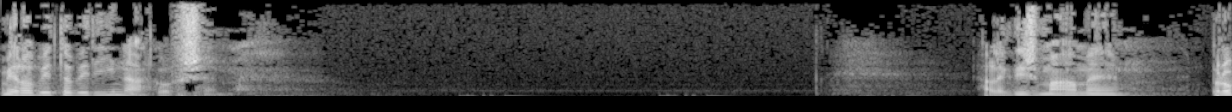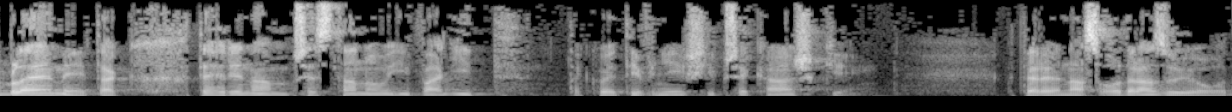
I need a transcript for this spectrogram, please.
Mělo by to být jinak ovšem. Ale když máme problémy, tak tehdy nám přestanou i vadit takové ty vnější překážky, které nás odrazují od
